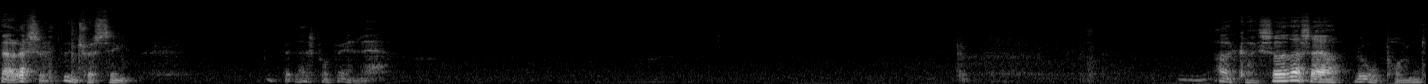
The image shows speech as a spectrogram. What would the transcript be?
Now that's an interesting bit, let's pop it in there. Okay, so that's our little pond.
